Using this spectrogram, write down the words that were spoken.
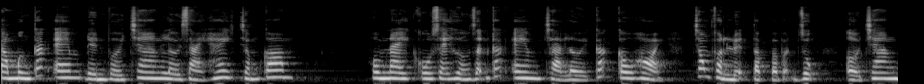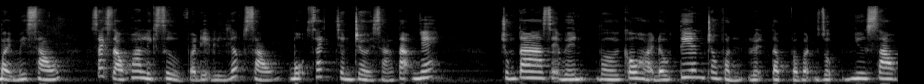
Chào mừng các em đến với trang lời giải hay.com. Hôm nay cô sẽ hướng dẫn các em trả lời các câu hỏi trong phần luyện tập và vận dụng ở trang 76, sách giáo khoa lịch sử và địa lý lớp 6, bộ sách chân trời sáng tạo nhé. Chúng ta sẽ đến với câu hỏi đầu tiên trong phần luyện tập và vận dụng như sau.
